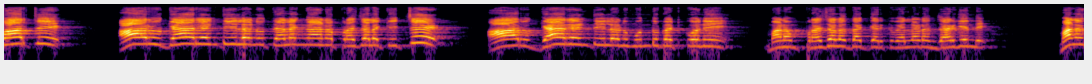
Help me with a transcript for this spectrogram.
పార్టీ ఆరు గ్యారంటీలను తెలంగాణ ప్రజలకిచ్చి ఆరు గ్యారంటీలను ముందు పెట్టుకొని మనం ప్రజల దగ్గరికి వెళ్ళడం జరిగింది. మనం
